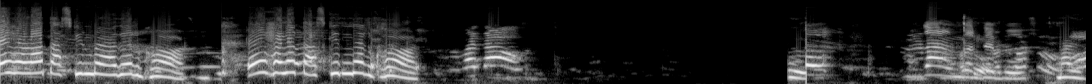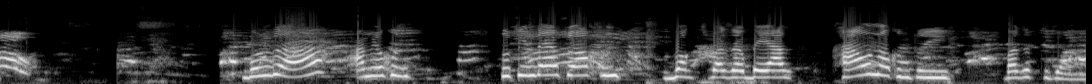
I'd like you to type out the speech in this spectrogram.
এই হলো তাসকিন ভাইয়াদের ঘর। এই হলো তাসকিনদের ঘর। ভাই বন্ধুরা আমি এখন তুই চিন্তায় আছো এখন বক্স বাজাবে আর খাওন এখন তুই। বাজার থেকে আনি।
